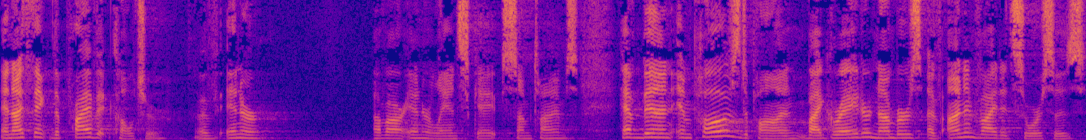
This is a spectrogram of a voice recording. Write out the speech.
and I think the private culture of inner of our inner landscapes sometimes have been imposed upon by greater numbers of uninvited sources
